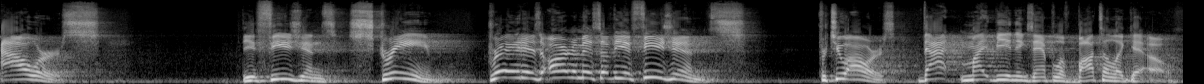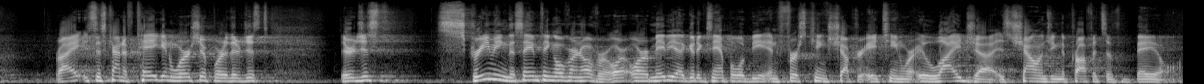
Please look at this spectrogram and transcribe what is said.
hours, the Ephesians scream, Great is Artemis of the Ephesians! for two hours. That might be an example of batalageo, right? It's this kind of pagan worship where they're just they're just screaming the same thing over and over. Or, or maybe a good example would be in 1 Kings chapter 18, where Elijah is challenging the prophets of Baal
